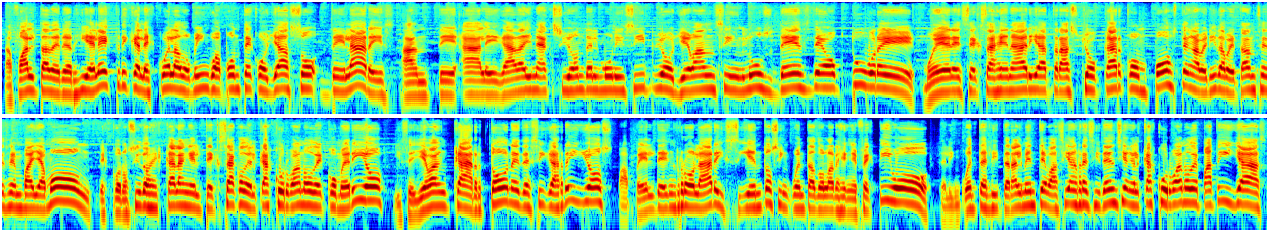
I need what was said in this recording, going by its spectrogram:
la falta de energía eléctrica en la escuela Domingo Aponte Collazo de Lares. Ante alegada inacción del municipio, llevan sin luz desde octubre. Muere sexagenaria tras chocar con poste en Avenida Betán en Bayamón. Desconocidos escalan el texaco del casco urbano de Comerío y se llevan cartones de cigarrillos, papel de enrolar y 150 dólares en efectivo. Delincuentes literalmente vacían residencia en el casco urbano de Patillas.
